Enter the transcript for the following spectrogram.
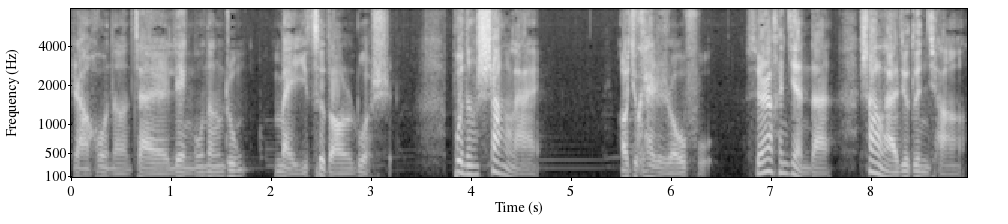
然后呢，在练功当中每一次都要落实，不能上来。哦，就开始揉腹，虽然很简单，上来就蹲墙，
